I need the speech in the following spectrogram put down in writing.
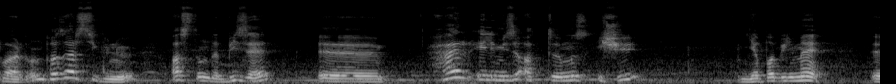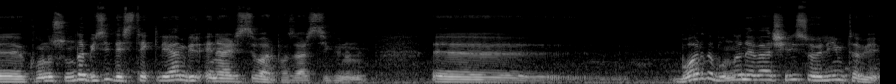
Pardon, pazartesi günü aslında bize e, her elimizi attığımız işi yapabilme e, konusunda bizi destekleyen bir enerjisi var pazartesi gününün. E, bu arada bundan evvel şeyi söyleyeyim tabii.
